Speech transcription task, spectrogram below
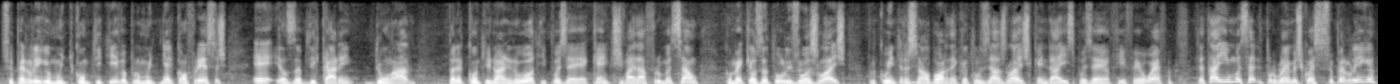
Superliga muito competitiva, por muito dinheiro que ofereças, é eles abdicarem de um lado para continuarem no outro e depois é quem que vai dar formação, como é que eles atualizam as leis, porque o International Board é que atualiza as leis, quem dá isso depois é a FIFA e a UEFA. Portanto, há aí uma série de problemas com essa Superliga,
